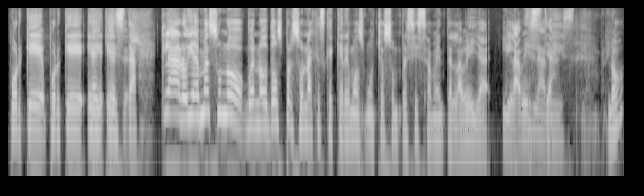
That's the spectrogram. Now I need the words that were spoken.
porque, porque ¿Qué hay eh, está. hacer? Claro, y además uno, bueno, dos personajes que queremos mucho son precisamente la bella y la y la bestia. bestia, hombre. ¿No?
